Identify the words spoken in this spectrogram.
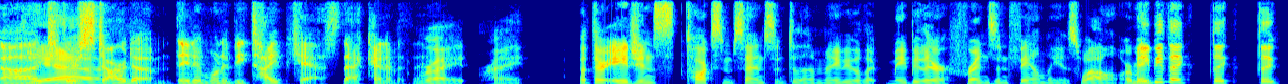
uh, to their stardom. They didn't want to be typecast, that kind of a thing. Right, right. But their agents talk some sense into them. Maybe maybe their friends and family as well, or maybe the the the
